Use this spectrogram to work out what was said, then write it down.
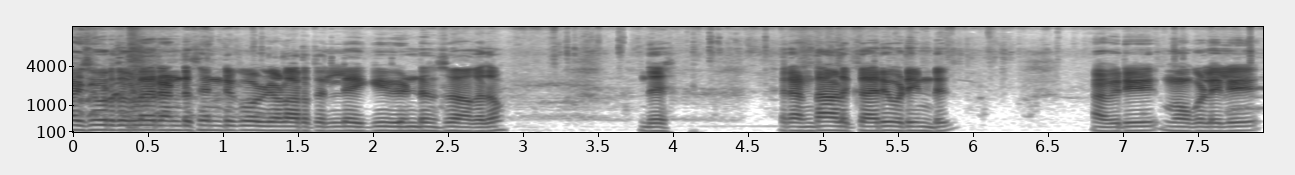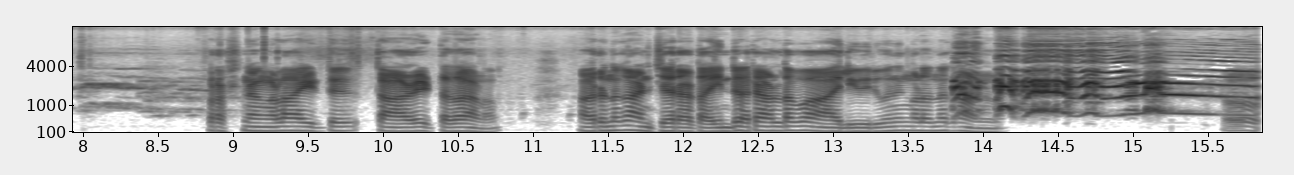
ഹായ് സുഹൃത്തുക്കളെ രണ്ട് സെന്റ് കോഴി വളർത്തലിലേക്ക് വീണ്ടും സ്വാഗതം. അതെ രണ്ടാൾക്കാർ ഇവിടെ ഉണ്ട് അവർ മുകളിൽ പ്രശ്നങ്ങളായിട്ട് താഴെ ഇട്ടതാണ്. അവരൊന്ന് കാണിച്ചു തരാം കേട്ടോ അതിന്റെ ഒരാളുടെ വാലിയുരുവ് നിങ്ങളൊന്ന് കാണണം. ഓ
